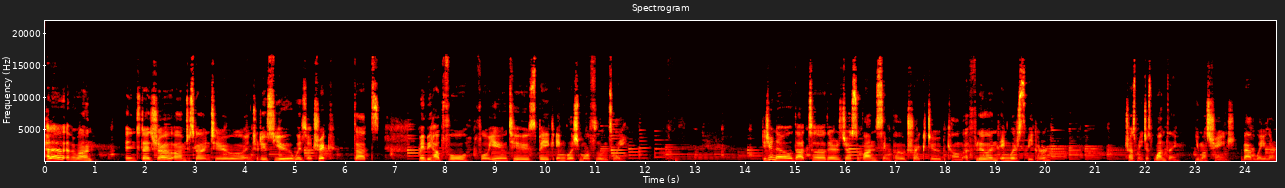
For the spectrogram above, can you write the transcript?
Hello, everyone. In today's show, I'm just going to introduce you with a trick that may be helpful for you to speak English more fluently. Did you know that uh, there's just one simple trick to become a fluent English speaker? Trust me, just one thing you must change about the way you learn.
